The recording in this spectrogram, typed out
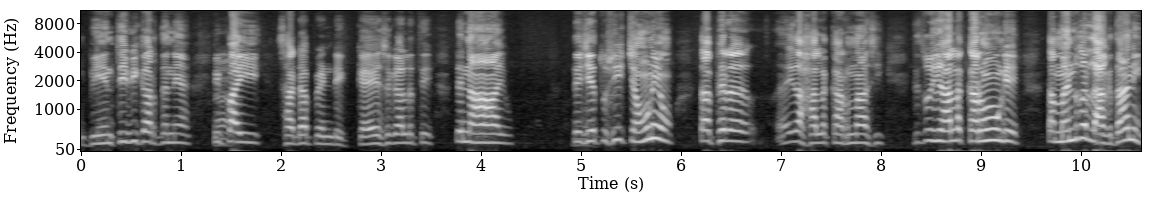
ਬੇਨਤੀ ਵੀ ਕਰ ਦਿੰਨੇ ਆ ਵੀ ਭਾਈ ਸਾਡਾ ਪਿੰਡ ਇੱਕ ਹੈ ਇਸ ਗੱਲ ਤੇ ਤੇ ਨਾ ਆਇਓ। ਤੇ ਜੇ ਤੁਸੀਂ ਚਾਹੁੰਦੇ ਹੋ ਤਾਂ ਫਿਰ ਇਹਦਾ ਹੱਲ ਕਰਨਾ ਸੀ। ਤੇ ਤੁਸੀਂ ਹੱਲ ਕਰੋਗੇ ਤਾਂ ਮੈਨੂੰ ਤਾਂ ਲੱਗਦਾ ਨਹੀਂ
